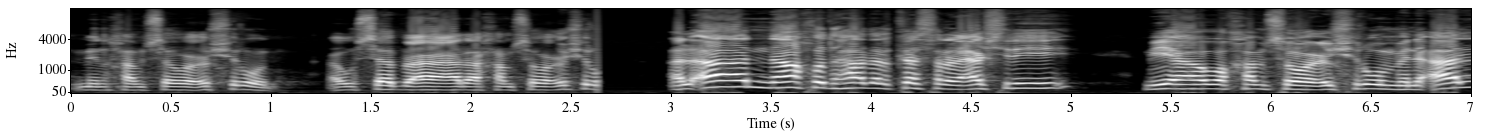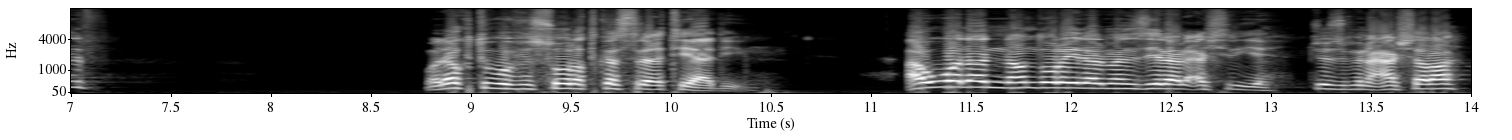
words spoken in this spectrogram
من خمسة وعشرون أو سبعة على خمسة وعشرون. الآن نأخذ هذا الكسر العشري مئة وخمسة وعشرون من ألف ونكتبه في صورة كسر اعتيادي. أولا ننظر إلى المنزلة العشرية جزء من عشرة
